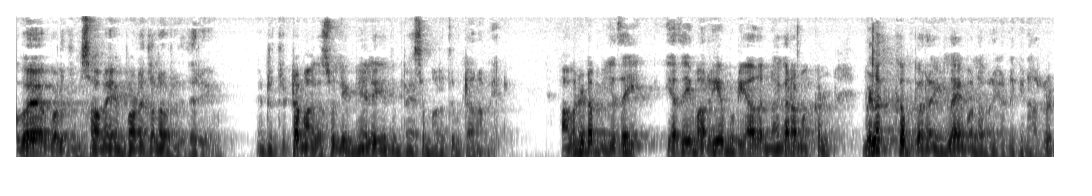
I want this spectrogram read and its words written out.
உபயோகப்படுத்தும் சமயம் படைத்தலைவருக்கு தெரியும் என்று திட்டமாக சொல்லி மேலே எதுவும் பேச மறுத்துவிட்டான் அமீர். அவனிடம் எதை எதையும் அறிய முடியாத நகர மக்கள் விளக்கம் பெற இளையவல்லவனை அணுகினார்கள்.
